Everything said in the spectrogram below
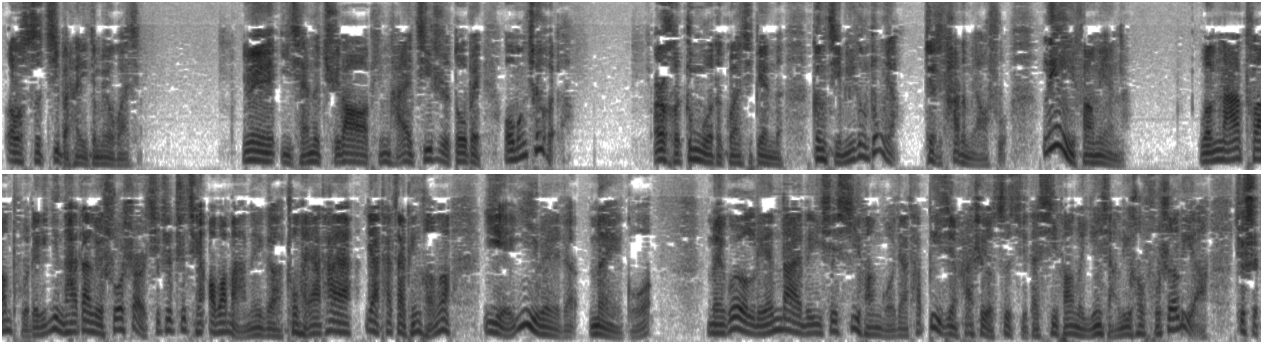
俄罗斯基本上已经没有关系，因为以前的渠道、平台、机制都被欧盟摧毁了，而和中国的关系变得更紧密、更重要。这是他的描述。另一方面呢，我们拿特朗普这个印太战略说事儿，其实之前奥巴马那个重返亚太啊、亚太再平衡啊，也意味着美国，美国有连带的一些西方国家，它毕竟还是有自己在西方的影响力和辐射力啊，就是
